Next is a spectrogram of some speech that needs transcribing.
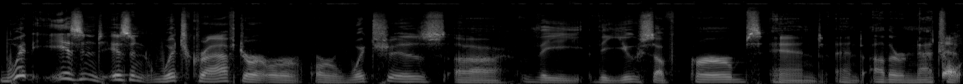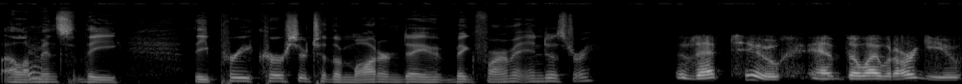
what isn't isn't witchcraft or, or, or witches uh, the the use of herbs and and other natural That's true. elements the the precursor to the modern day big pharma industry? That too, though I would argue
